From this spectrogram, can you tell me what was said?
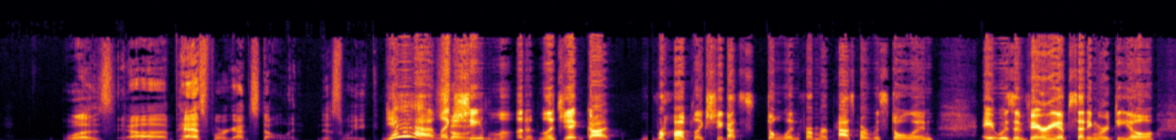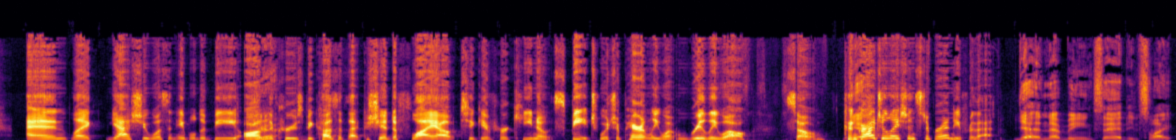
was uh passport got stolen this week. Yeah, like So- she le- legit got robbed. Like she got stolen from her passport was stolen. It was a very upsetting ordeal. And like, yeah, she wasn't able to be on Yeah. the cruise because of that because she had to fly out to give her keynote speech, which apparently went really well. So congratulations to Brandy for that. Yeah, and that being said, it's like,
